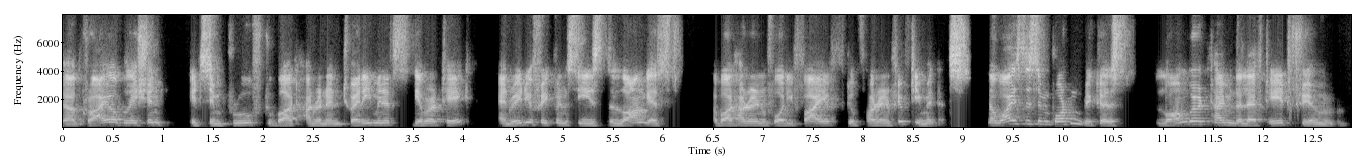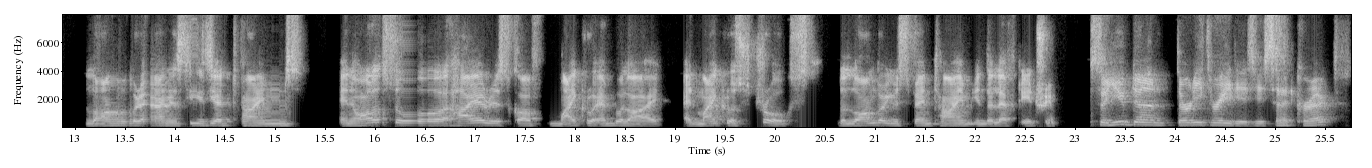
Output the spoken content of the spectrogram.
uh, cryoablation, it's improved to about 120 minutes, give or take. And radio frequency is the longest, about 145 to 150 minutes. Now, why is this important? Because longer time in the left atrium, longer anesthesia times, and also a higher risk of microemboli and microstrokes the longer you spend time in the left atrium. So you've done 33 days, you said, correct?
